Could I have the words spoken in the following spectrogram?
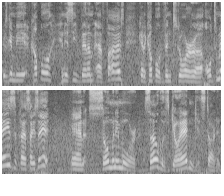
there's gonna be a couple Hennessey Venom F5s, got a couple of Aventador uh, Ultimates, if that's how you say it, and so many more. So let's go ahead and get started.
